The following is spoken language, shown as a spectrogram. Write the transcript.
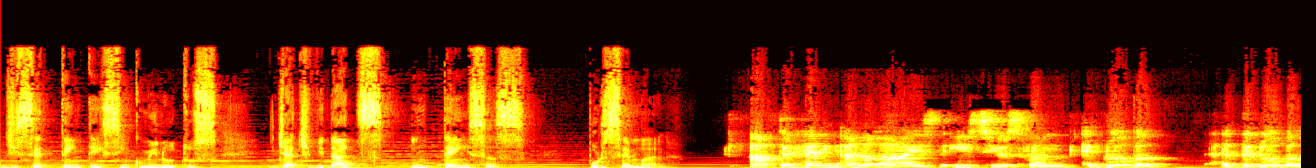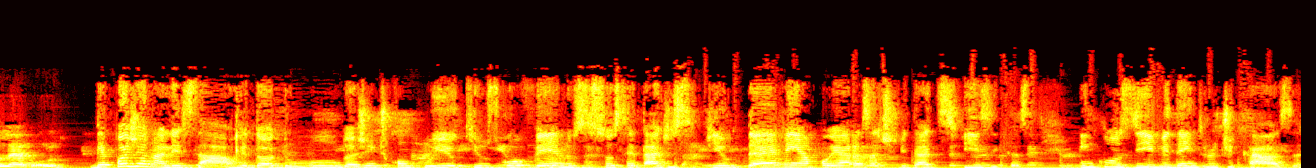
de 75 minutos de atividades intensas por semana. After having analyzed issues from a global depois de analisar ao redor do mundo, a gente concluiu que os governos e sociedade civil devem apoiar as atividades físicas, inclusive dentro de casa.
